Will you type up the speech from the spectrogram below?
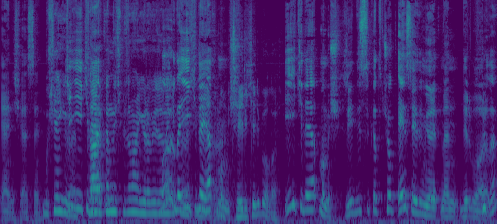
Yani şahsen. Bu şey gibi. Ki iyi ki Tarkan'ın hiçbir zaman Eurovision'a Bu arada iyi ki de yapmamış. Tehlikeli bir olay. İyi ki de yapmamış. Ridley Scott'ı çok en sevdiğim yönetmendir bu arada.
